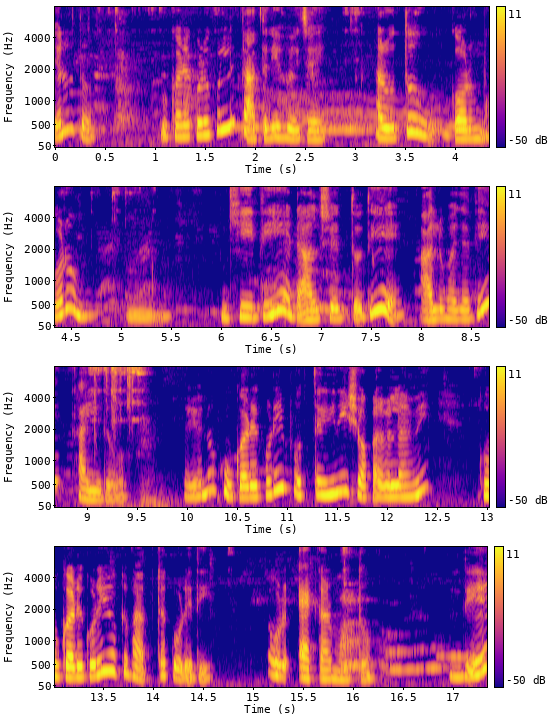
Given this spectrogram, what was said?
জানো তো? কুকারে করে করলে তাড়াতাড়ি হয়ে যায়। আর ও তো গরম গরম ঘি দিয়ে, ডাল সেদ্ধ দিয়ে, আলু ভাজা দিয়ে খাইয়ে দেবো। ওই জন্য কুকারে করেই প্রত্যেক দিনই সকালবেলা আমি কুকারে করেই ওকে ভাতটা করে দিই, ওর একার মতো। দিয়ে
